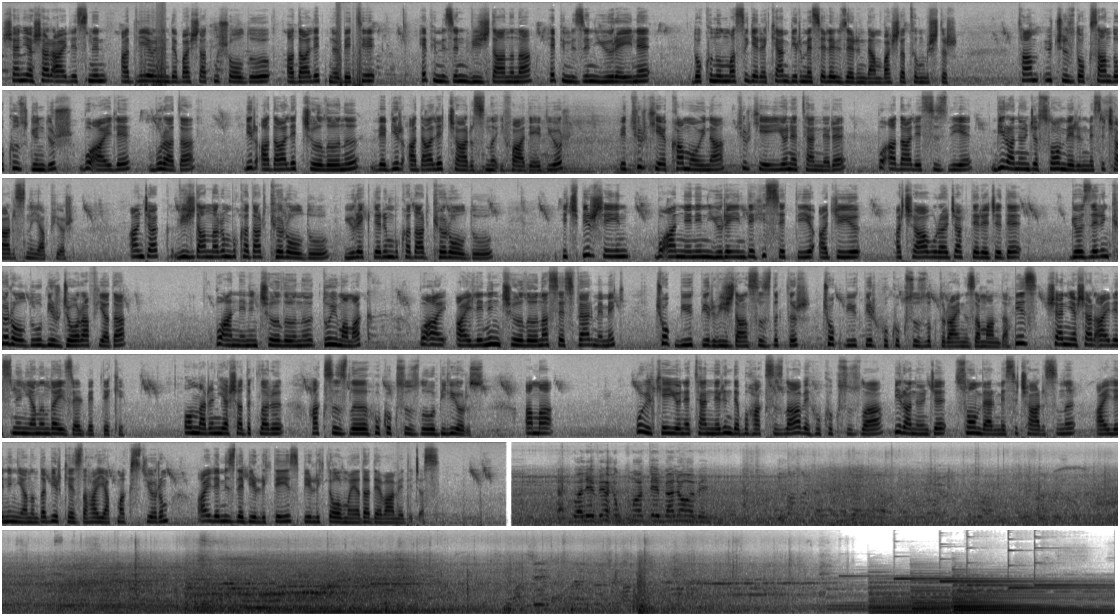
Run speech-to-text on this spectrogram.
Şen Yaşar ailesinin adliye önünde başlatmış olduğu adalet nöbeti hepimizin vicdanına, hepimizin yüreğine dokunulması gereken bir mesele üzerinden başlatılmıştır. Tam 399 gündür bu aile burada bir adalet çığlığını ve bir adalet çağrısını ifade ediyor ve Türkiye kamuoyuna, Türkiye'yi yönetenlere bu adaletsizliğe bir an önce son verilmesi çağrısını yapıyor. Ancak vicdanların bu kadar kör olduğu, yüreklerin bu kadar kör olduğu, hiçbir şeyin bu annenin yüreğinde hissettiği acıyı açığa vuracak derecede gözlerin kör olduğu bir coğrafyada bu annenin çığlığını duymamak, bu ailenin çığlığına ses vermemek çok büyük bir vicdansızlıktır. Çok büyük bir hukuksuzluktur aynı zamanda. Biz Şen Yaşar ailesinin yanındayız elbette ki. Onların yaşadıkları haksızlığı, hukuksuzluğu biliyoruz. Ama bu ülkeyi yönetenlerin de bu haksızlığa ve hukuksuzluğa bir an önce son vermesi çağrısını ailenin yanında bir kez daha yapmak istiyorum. Ailemizle birlikteyiz, birlikte olmaya da devam edeceğiz.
